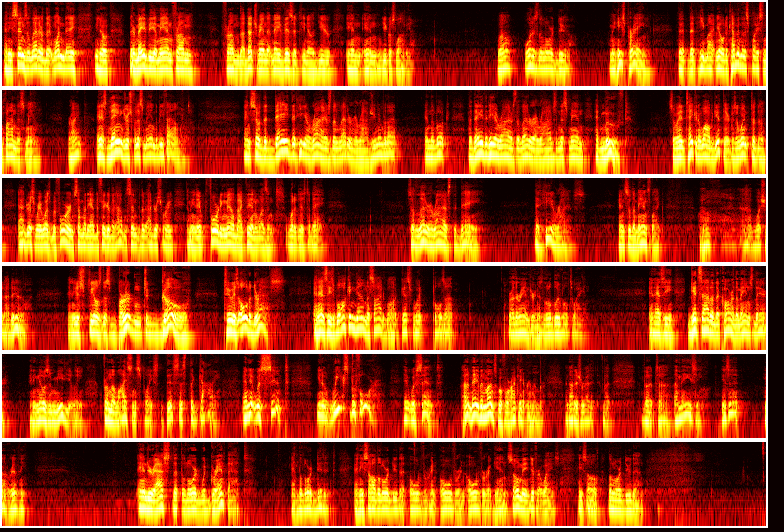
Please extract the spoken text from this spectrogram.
And he sends a letter that one day, you know, there may be a man from, from the Dutchman that may visit, you know, you in, in Yugoslavia. Well, what does the Lord do? I mean, he's praying that, that he might be able to come into this place and find this man, right? And it's dangerous for this man to be found. And so the day that he arrives, the letter arrives. You remember that in the book? The day that he arrives, the letter arrives, and this man had moved. So it had taken a while to get there because it went to the address where he was before, and somebody had to figure that out and send it to the address where he. I mean, forwarding mail back then wasn't what it is today. So the letter arrives the day that he arrives. And so the man's like, well, uh, what should I do? And he just feels this burden to go to his old address. And as he's walking down the sidewalk, guess what pulls up? Brother Andrew in his little blue Volkswagen. And as he gets out of the car, the man's there. And he knows immediately from the license plate, this is the guy. And it was sent, you know, weeks before it was sent. It may have been months before, I can't remember. And I just read it. But, but uh, amazing, isn't it? Not really. Andrew asked that the Lord would grant that, and the Lord did it. And he saw the Lord do that over and over and over again, so many different ways. He saw the Lord do that.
